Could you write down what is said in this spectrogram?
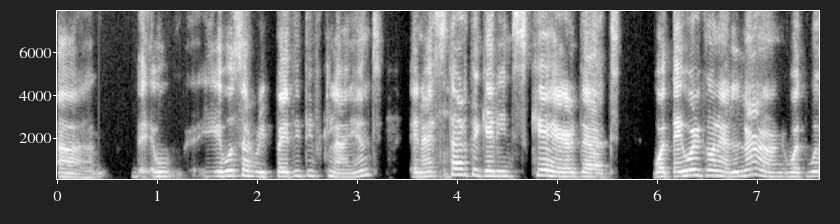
Um, it was a repetitive client, and I mm-hmm. started getting scared that what they were going to learn, what we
